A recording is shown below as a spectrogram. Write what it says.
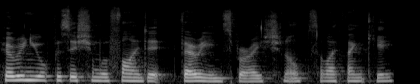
who are in your position will find it very inspirational. So I thank you.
